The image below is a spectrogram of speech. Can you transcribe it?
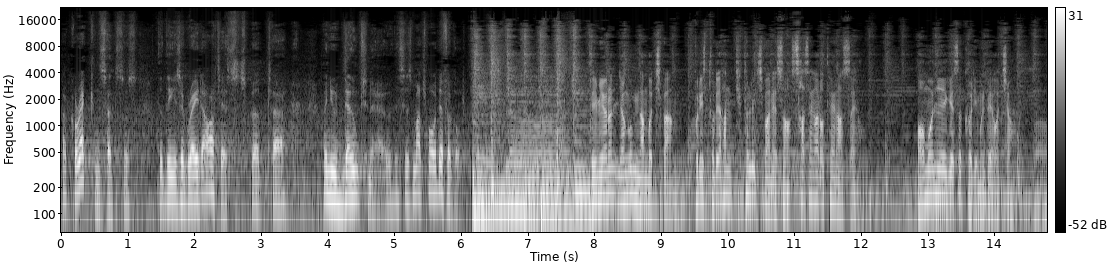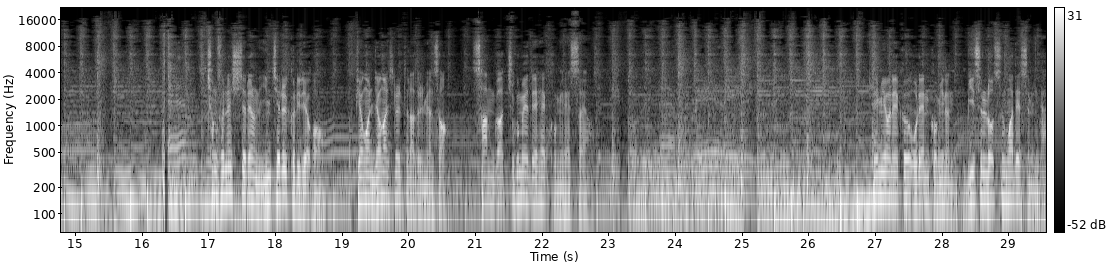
a correct consensus, that these are great artists. But uh, when you don't know, this is much more difficult. 데미언은 영국 남부지방 브리스톨의 한 캐톨릭 집안에서 사생아로 태어났어요. 어머니에게서 그림을 배웠죠. 청소년 시절에는 인체를 그리려고 병원 영안실을 드나들면서 삶과 죽음에 대해 고민했어요. 데미언의 그 오랜 고민은 미술로 승화됐습니다.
